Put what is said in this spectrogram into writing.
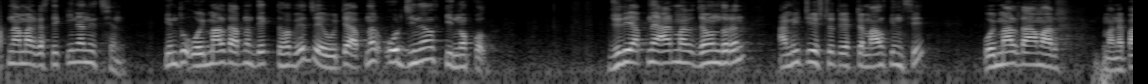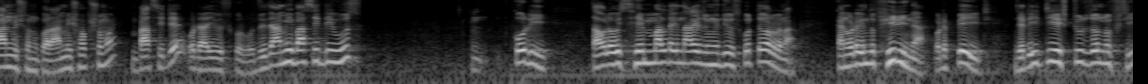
আপনি আমার কাছ থেকে কিনে নিচ্ছেন। কিন্তু ওই মালটা আপনার দেখতে হবে যে ওইটা আপনার অরিজিনাল কি নকল। যদি আপনি আমার যেমন ধরেন, আমি টেস্টতে একটা মাল কিনছি, ওই মালটা আমার মানে পারমিশন করা। আমি সবসময় বাসিটে ওটা ইউজ করব। যদি আমি বাসিটে ইউজ করি, তাহলে ওই সেম মালটা কিন্তু আরেকজন কিন্তু ইউজ করতে পারবে না। কারণ ওটা কিন্তু ফ্রি না, ওটা পেইড যেটা ইটিএস টুর জন্য ফ্রি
